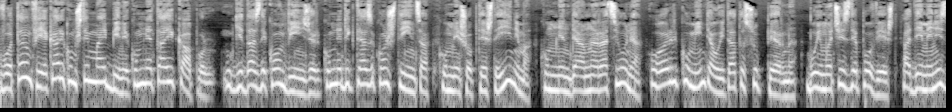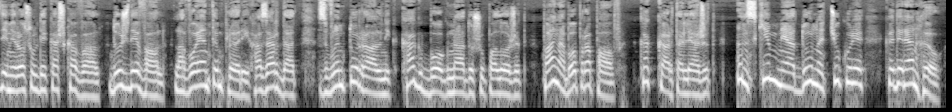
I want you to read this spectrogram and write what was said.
Votăm fiecare cum știm mai bine, cum ne taie capul, ghidați de convingeri, cum ne dictează conștiința, cum ne șoptește inima, cum ne îndeamnă rațiunea, ori cu mintea uitată sub pernă, buimăciți de povești, ademeniți de mirosul de cașcaval, duși de val, la voia întâmplării, hazardat, zvânturalnic, cac bog nadușu palojet, panabo boprapav, cac carta leajăt, în schimb ne adună ciucure căderea în hău,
